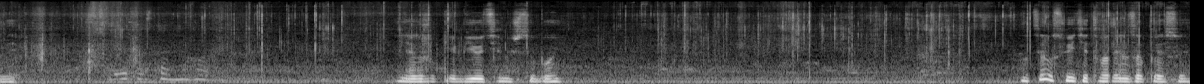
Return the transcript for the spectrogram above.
Видно. Як жуки б'ються між собою. Оце у світі тварин записую.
